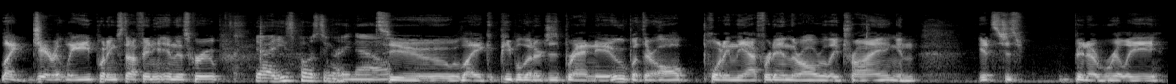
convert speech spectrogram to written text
like Jarrett Lee putting stuff in in this group Yeah, he's posting right now. to like people that are just brand new, but they're all putting the effort in. They're all really trying, and it's just been a really.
